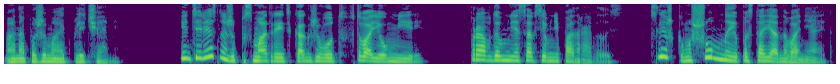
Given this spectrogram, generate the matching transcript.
Она пожимает плечами. Интересно же посмотреть, как живут в твоем мире. Правда, мне совсем не понравилось. Слишком шумно и постоянно воняет.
